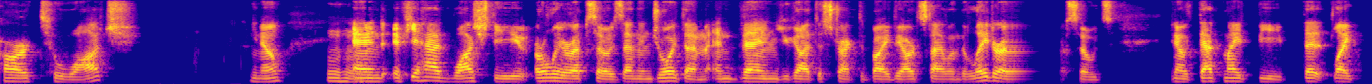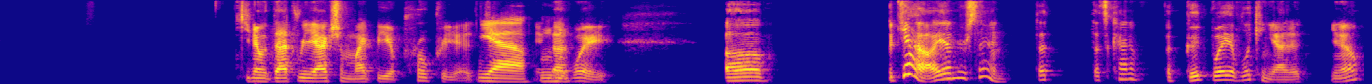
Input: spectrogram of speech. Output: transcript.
hard to watch, you know. Mhm. And if you had watched the earlier episodes and enjoyed them, and then you got distracted by the art style in the later episodes, you know that might be that like you know that reaction might be appropriate yeah. in mhm. that way. Uh, but yeah, I understand that. That's kind of a good way of looking at it. You know,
